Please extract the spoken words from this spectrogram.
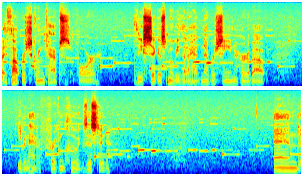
I thought were screen caps for the sickest movie that I had never seen, heard about, even had a freaking clue existed. And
